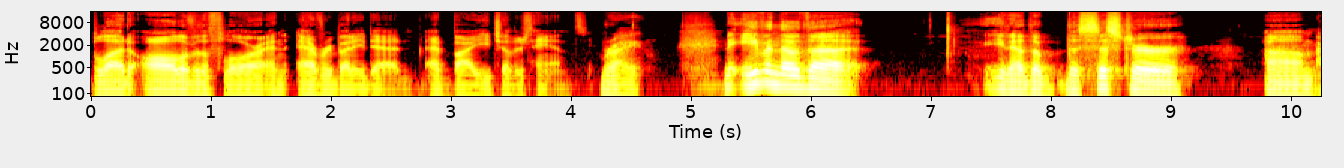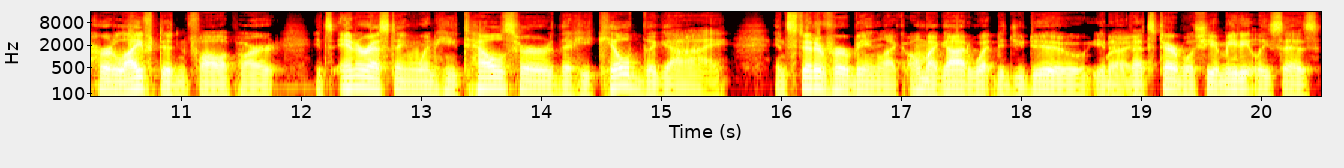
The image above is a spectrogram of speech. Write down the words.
blood all over the floor and everybody dead at by each other's hands. Right. And even though the you know the the sister um her life didn't fall apart, it's interesting when he tells her that he killed the guy instead of her being like, "Oh my god, what did you do?" you know, Right. that's terrible. She immediately says,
